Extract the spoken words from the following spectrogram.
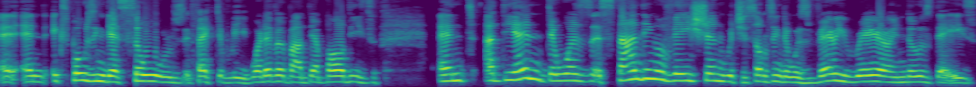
and exposing their souls effectively, whatever about their bodies. And at the end, there was a standing ovation, which is something that was very rare in those days,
